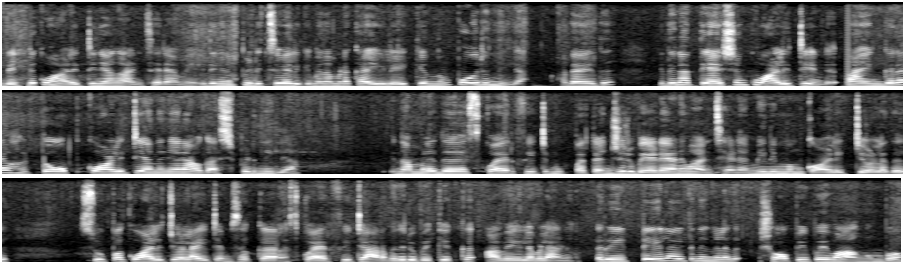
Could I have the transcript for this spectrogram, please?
ഇതിന്റെ ക്വാളിറ്റി ഞാൻ കാണിച്ചു തരാമേ ഇതിങ്ങനെ പിടിച്ച് വലിക്കുമ്പോൾ നമ്മുടെ കയ്യിലേക്കൊന്നും പോരുന്നില്ല. അതായത് ഇതിന് അത്യാവശ്യം ക്വാളിറ്റി ഉണ്ട്. ഭയങ്കര ടോപ്പ് ക്വാളിറ്റിയാണെന്ന് ഞാൻ അവകാശപ്പെടുന്നില്ല. നമ്മളിത് സ്ക്വയർ ഫീറ്റ് മുപ്പത്തഞ്ച് രൂപയുടെയാണ് വാങ്ങിച്ചത് മിനിമം ക്വാളിറ്റി ഉള്ളത്. സൂപ്പർ ക്വാളിറ്റി ഉള്ള ഐറ്റംസ് ഒക്കെ സ്ക്വയർ ഫീറ്റ് അറുപത് രൂപയ്ക്കൊക്കെ അവൈലബിൾ ആണ്. റീറ്റെയിൽ ആയിട്ട് നിങ്ങൾ ഷോപ്പിൽ പോയി വാങ്ങുമ്പോൾ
